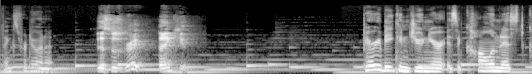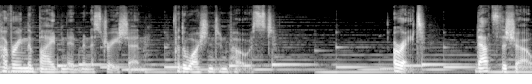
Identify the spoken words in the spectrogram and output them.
Thanks for doing it. This was great. Thank you. Perry Bacon Jr. is a columnist covering the Biden administration for the Washington Post. All right, that's the show.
